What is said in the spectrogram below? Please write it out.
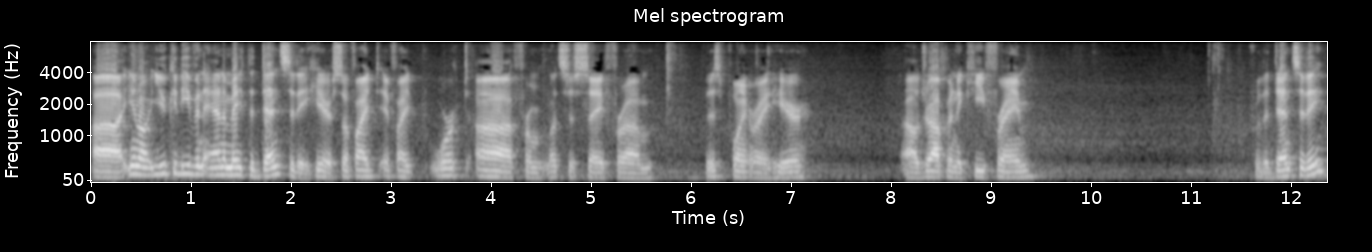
uh, you know, you could even animate the density here. So if I if I worked uh, from let's just say from this point right here, I'll drop in a keyframe for the density,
